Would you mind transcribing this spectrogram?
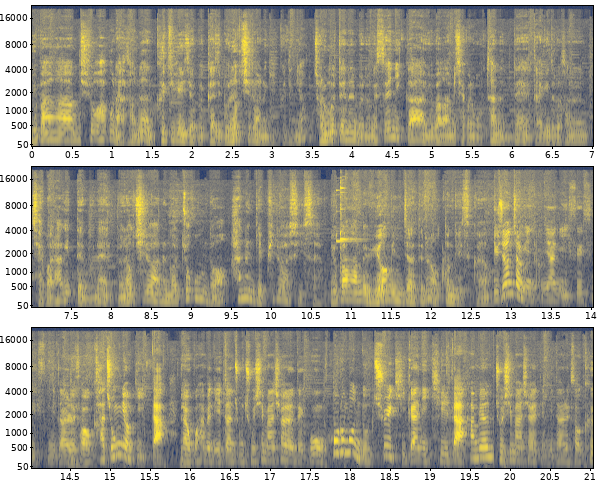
유방암 치료하고 나서는 그 뒤에 이제 몇 가지 면역 치료하는 게 있거든요. 젊을 때는 면역이 세니까 유방암이 재발 못 하는데 나이 들어서는 재발하기 때문에 면역 치료하는 걸 조금 더 하는 게 필요할 수 있어요. 유방암의 위험 인자들은 어떤 게 있을까요? 유전적인 영향이 있을 수 있습니다. 네. 그래서 가족력이 있다라고 하면 일단 좀 조심하셔야 되고 호르몬 노출 기간이 길다 하면 조심하셔야 됩니다. 그래서 그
